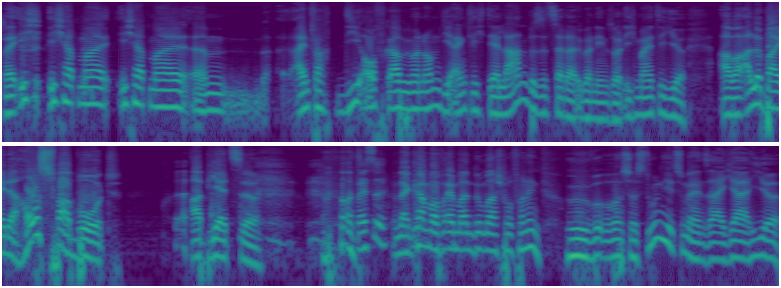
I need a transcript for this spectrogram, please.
weil ich, ich habe mal, ich habe mal ähm, einfach die Aufgabe übernommen, die eigentlich der Ladenbesitzer da übernehmen soll. Ich meinte hier, aber alle beide Hausverbot ab jetzt. Und, weißt du? und dann kam auf einmal ein dummer Spruch von links. Was hast du denn hier zu mir? Sag ich, ja, hier,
